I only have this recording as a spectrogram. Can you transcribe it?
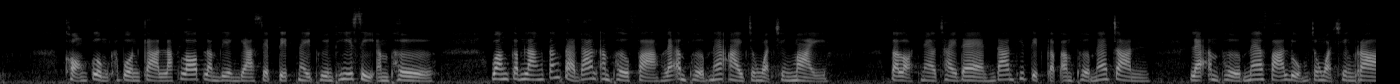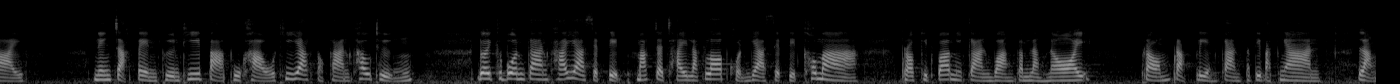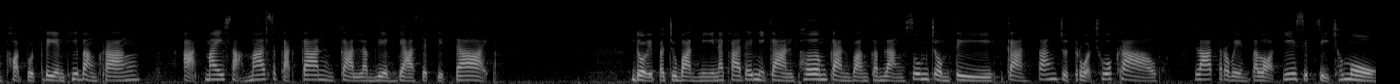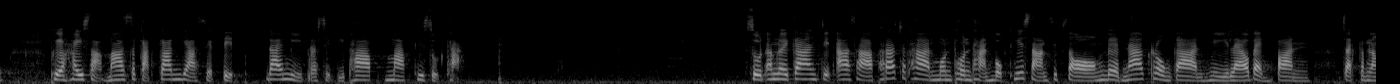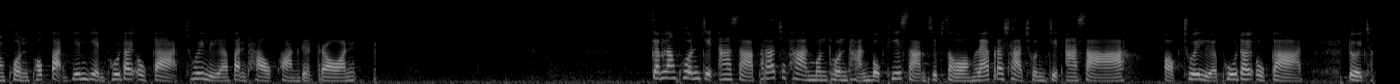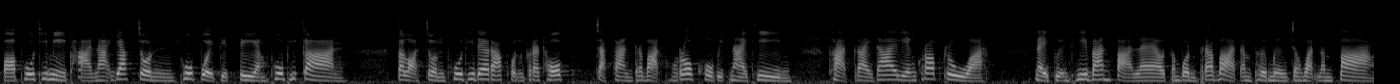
ของกลุ่มขบวนการลักลอบลำเลียงยาเสพติดในพื้นที่ 4 อำเภอ วางกำลังตั้งแต่ด้านอำเภอฝางและอำเภอแม่อายจังหวัดเชียงใหม่ ตลอดแนวชายแดนด้านที่ติดกับอำเภอแม่จันและอำเภอแม่ฟ้าหลวงจังหวัดเชียงราย เนื่องจากเป็นพื้นที่ป่าภูเขาที่ยากต่อการเข้าถึง โดยขบวนการค้ายาเสพติดมักจะใช้ลักลอบขนยาเสพติดเข้ามา เพราะคิดว่ามีการวางกำลังน้อย พร้อมปรับเปลี่ยนการปฏิบัติงาน หลังถอดบทเรียนที่บางครั้ง อาจไม่สามารถสกัดกั้นการลำเลียงยาเสพติดได้โดยปัจจุบันนี้นะคะได้มีการเพิ่มการวางกำลังซุ่มโจมตี การตั้งจุดตรวจชั่วคราว ลาดตระเวนตลอด 24 ชั่วโมง เพื่อให้สามารถสกัดกั้นยาเสพติด ได้มีประสิทธิภาพมากที่สุดค่ะศูนย์อำนวยการจิตอาสาพระราชทานมณฑลฐานบกที่ 32 เดินหน้าโครงการมีแล้วแบ่งปัน จัดกำลังพลพบปะเยี่ยมเยียนผู้ด้อยโอกาสช่วยเหลือบรรเทาความเดือดร้อนกำลังพลจิตอาสาพระราชทานมณฑลฐานบกที่ 32 และประชาชนจิตอาสา ออกช่วยเหลือผู้ด้อยโอกาส โดยเฉพาะผู้ที่มีฐานะยากจน ผู้ป่วยติดเตียง ผู้พิการ ตลอดจนผู้ที่ได้รับผลกระทบ จากการระบาดของโรคโควิด -19 ขาดรายได้เลี้ยงครอบครัว ในพื้นที่บ้านป่าแล้วตำบลพระบาทอำเภอเมืองจังหวัดลำปาง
